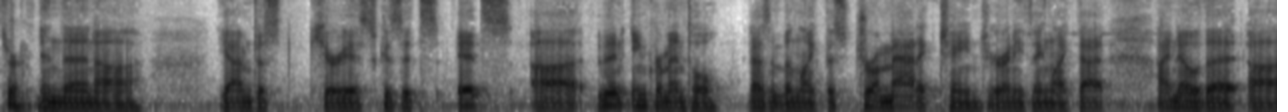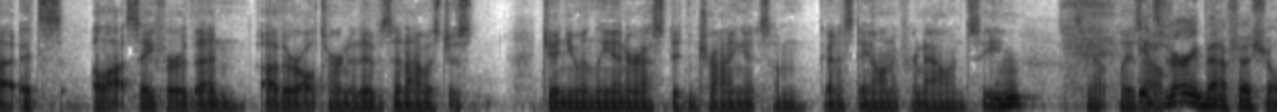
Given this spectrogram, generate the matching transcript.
Sure. and then uh, yeah, I'm just curious because it's it's uh, been incremental. It hasn't been like this dramatic change or anything like that. I know that uh, it's a lot safer than other alternatives, and I was just genuinely interested in trying it. So I'm going to stay on it for now and see see how it plays out. It's out. very beneficial.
